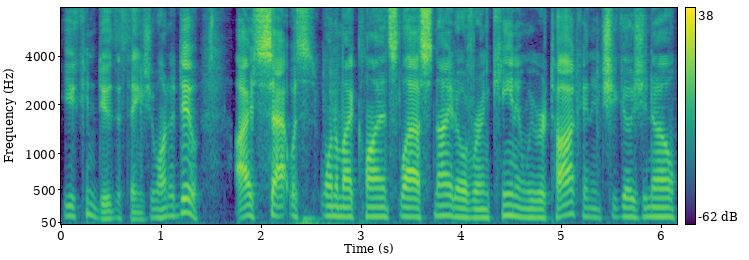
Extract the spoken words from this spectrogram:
you can do the things you want to do. I sat with one of my clients last night over in Keene and We were talking, and she goes, You know,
